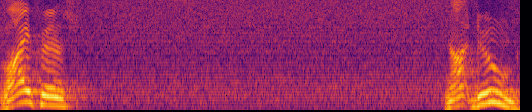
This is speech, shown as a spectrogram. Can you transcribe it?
Life is not doomed,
